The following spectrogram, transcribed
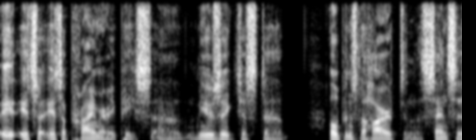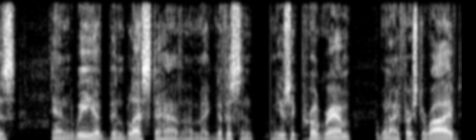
It, it's a it's a primary piece. Uh, music just uh, opens the heart and the senses. And we have been blessed to have a magnificent music program. When I first arrived,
